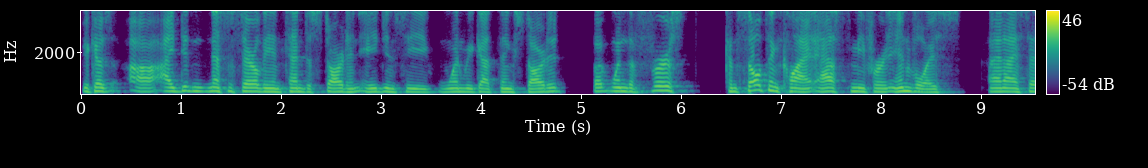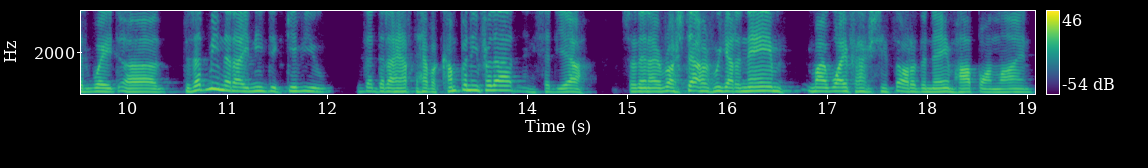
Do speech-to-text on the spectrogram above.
because uh, I didn't necessarily intend to start an agency when we got things started. But when the first consulting client asked me for an invoice, and I said, wait, uh, does that mean that I need to give you that, that I have to have a company for that? And he said, yeah. So then I rushed out. We got a name. My wife actually thought of the name Hop Online,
